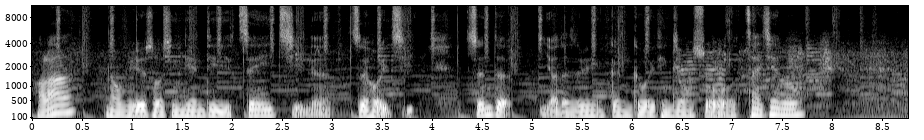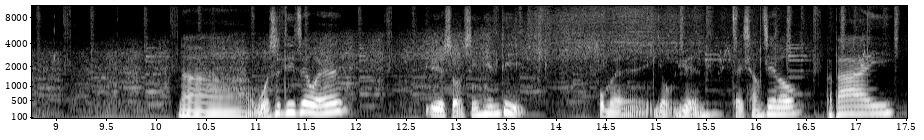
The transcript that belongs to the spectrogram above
好啦，那我们约手新天地这一集呢，最后一集。真的要在这边跟各位听众说再见喽。那我是 DJ 韦恩，乐手新天地，我们有缘再相见喽，拜拜。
